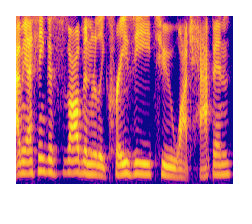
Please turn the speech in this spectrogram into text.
I mean, I think this has all been really crazy to watch happen.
